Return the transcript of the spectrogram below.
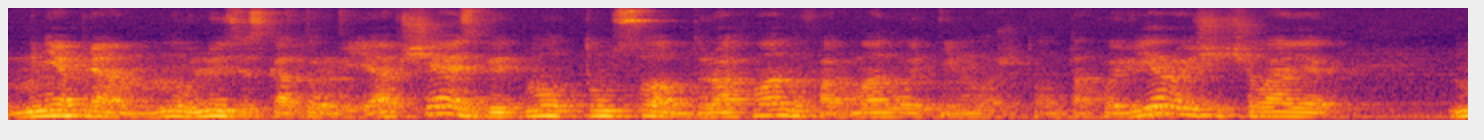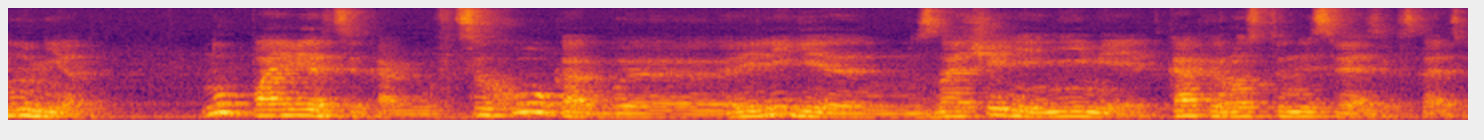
мне прям, ну, люди, с которыми я общаюсь, говорят, ну, Тумсу Абдурахманов обманывать не может, он такой верующий человек, ну, нет. Ну, поверьте, как бы, в цеху, как бы, религия значения не имеет, как и родственные связи, кстати.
